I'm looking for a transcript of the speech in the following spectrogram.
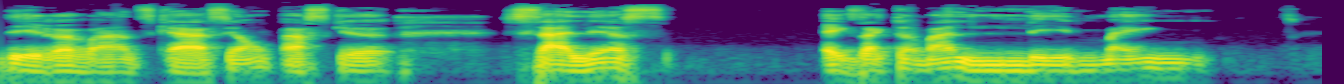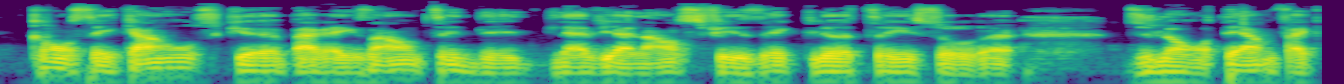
des revendications parce que ça laisse exactement les mêmes conséquences que, par exemple, de, de la violence physique là, sur euh, du long terme. Fait que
